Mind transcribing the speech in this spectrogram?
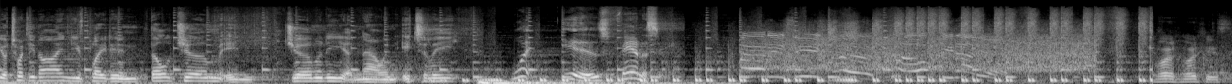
You're 29, you've played in Belgium, in Germany, and now in Italy. What is fantasy? Where, where he's?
